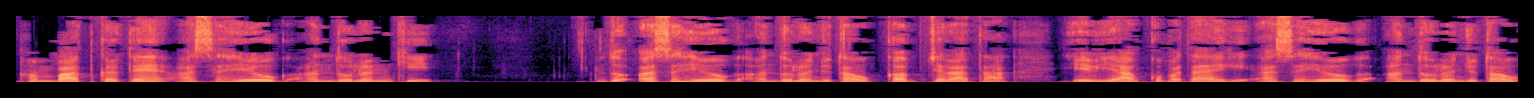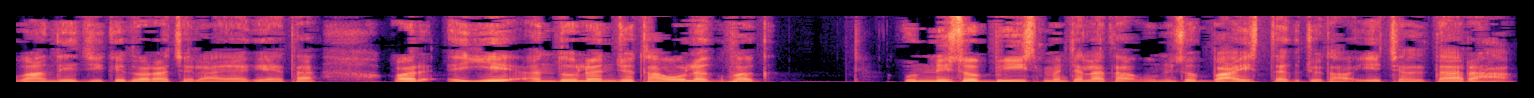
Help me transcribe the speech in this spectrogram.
हम बात करते हैं असहयोग आंदोलन की। तो असहयोग आंदोलन जो था वो कब चला था, ये भी आपको पता है कि असहयोग आंदोलन जो था वो गांधी जी के द्वारा चलाया गया था और ये आंदोलन जो था वो लगभग 1920 में चला था 1922 तक जो था, ये चलता रहा।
